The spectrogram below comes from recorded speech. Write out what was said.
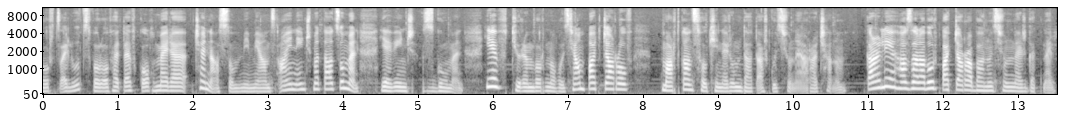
գործելուց, որովհետև կողմերը չեն ասում միմյանց այն, ինչ մտածում են եւ ինչ զգում են, եւ թյուրըմբռնողության պատճառով մարդկանց հոգիներում դատարկություն է առաջանում։ Կարելի է հազարավոր պատճառաբանություններ գտնել,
